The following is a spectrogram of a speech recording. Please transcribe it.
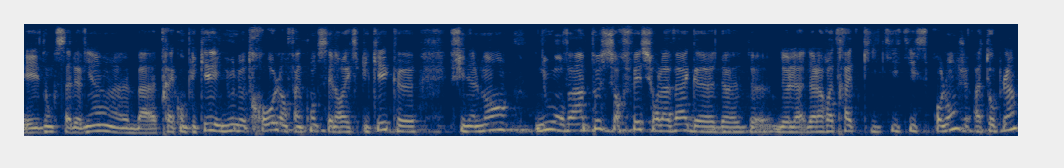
Et donc ça devient bah, très compliqué. Et nous, notre rôle, en fin de compte, c'est leur expliquer que finalement, nous, on va un peu surfer sur la vague de, de, de, la, de retraite qui, se prolonge à taux plein,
